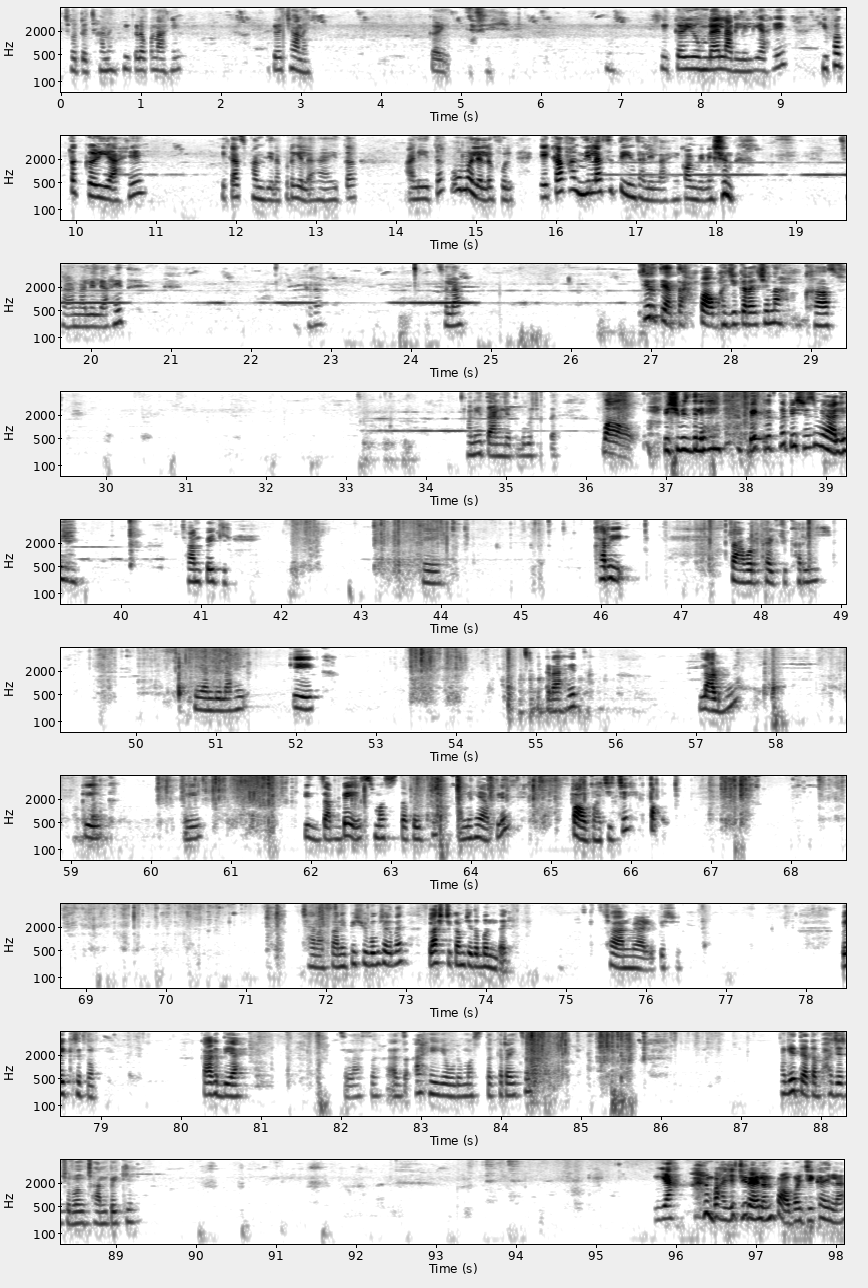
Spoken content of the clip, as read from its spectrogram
छोटे छान आहे इकडं पण आहे. इकडे छान आहे. कळी. ही कळी उमलायला लागलेली आहे. ही फक्त कळी आहे. एकाच फांदीला कुठं गेलं? हा इथं. आणि इथं उमललेलं फुल. एका फांदीला असं तीन झालेलं आहे कॉम्बिनेशन छान आलेले आहेत. इकडं. चला. चिरते आता. पावभाजी करायची ना. खास. आणि इथं आणले तर बघू शकता. पाव पिशवीच दिली. बेकरीतनं पिशवीच मिळाली. छानपैकी. हे. खारी. चहावर खायची खारी. हे आणलेलं आहे. केक. इकडं आहेत. लाडू केक हे पिझ्झा बेस मस्तपैकी. आणि हे आपले पावभाजीचे पाव. छान असं. आणि पिशवी बघू शकता प्लास्टिक आमची तर बंद आहे. छान मिळाली पिशवी. बेकरीतून. कागदी आहे. चला असं. आज आहे एवढं मस्त करायचं. घेते आता भाज्या चिरून छानपैकी. या भाज्या चिरायला आणि पावभाजी खायला.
